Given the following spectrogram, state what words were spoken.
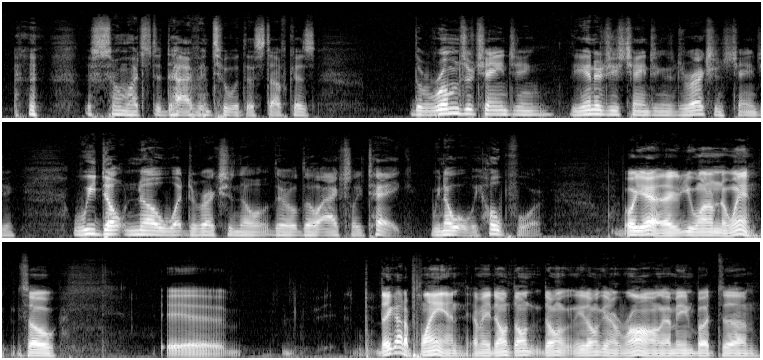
there's so much to dive into with this stuff because the rooms are changing, the energy's changing, the direction's changing. We don't know what direction they'll they'll, they'll actually take. We know what we hope for. Well, yeah, you want them to win, so uh, they got a plan. I mean, don't don't don't you don't get it wrong. I mean, but um,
